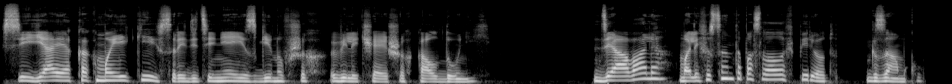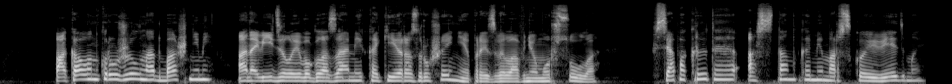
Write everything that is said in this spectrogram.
сияя, как маяки среди теней изгинувших величайших колдуней. Диаваля Малефисента послала вперед к замку. Пока он кружил над башнями, она видела его глазами, какие разрушения произвела в нем Урсула. Вся покрытая останками морской ведьмы,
